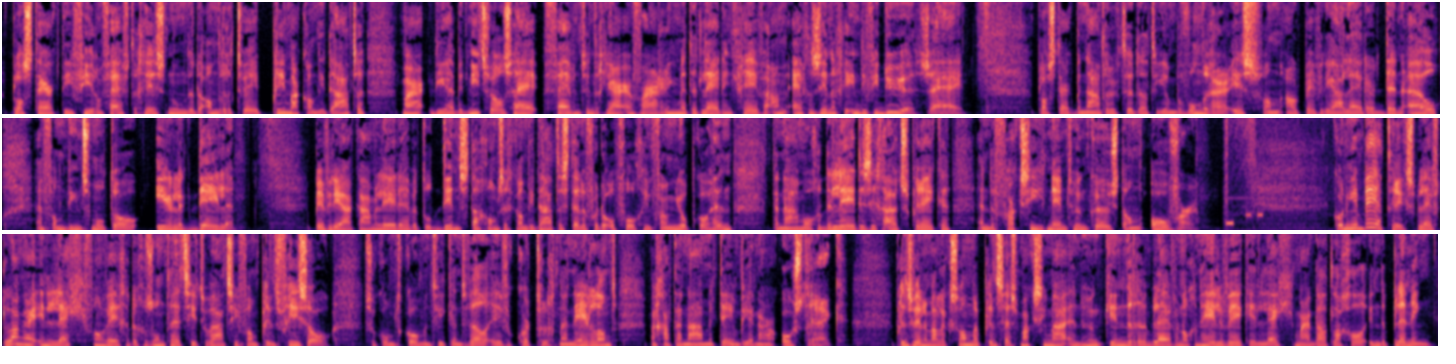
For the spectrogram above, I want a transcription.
Plasterk, die 54 is, noemde de andere twee prima kandidaten... maar die hebben niet, zoals hij, 25 jaar ervaring... met het leidinggeven aan eigenzinnige individuen, zei hij. Plasterk benadrukte dat hij een bewonderaar is van oud-PVDA-leider Den Uil... en van diens motto eerlijk delen. PvdA-kamerleden hebben tot dinsdag om zich kandidaat te stellen voor de opvolging van Job Cohen. Daarna mogen de leden zich uitspreken en de fractie neemt hun keus dan over. Koningin Beatrix blijft langer in leg vanwege de gezondheidssituatie van prins Friso. Ze komt komend weekend wel even kort terug naar Nederland, maar gaat daarna meteen weer naar Oostenrijk. Prins Willem-Alexander, prinses Maxima en hun kinderen blijven nog een hele week in leg, maar dat lag al in de planning.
